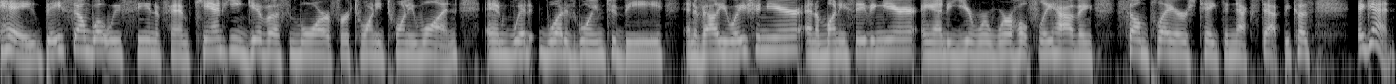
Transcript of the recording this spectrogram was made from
hey, based on what we've seen of him, can he give us more for 2021 and what what is going to be an evaluation year and a money saving year and a year where we're hopefully having some players take the next step because again,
